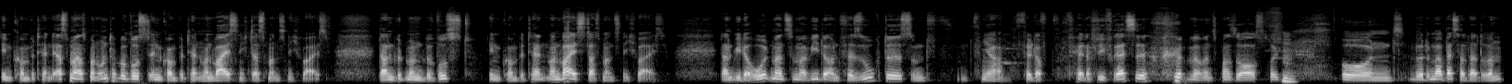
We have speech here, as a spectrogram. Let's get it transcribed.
inkompetent. Erstmal ist man unterbewusst inkompetent. Man weiß nicht, dass man es nicht weiß. Dann wird man bewusst inkompetent. Man weiß, dass man es nicht weiß. Dann wiederholt man es immer wieder und versucht es und ja, fällt auf, fällt auf die Fresse, wenn man es mal so ausdrückt. Hm. Und wird immer besser da drin.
